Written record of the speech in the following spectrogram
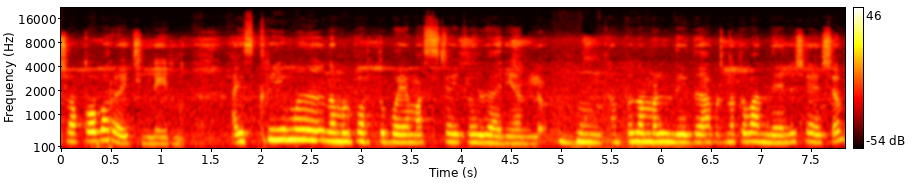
ചോക്കോബാർ കഴിച്ചിട്ടുണ്ടായിരുന്നു ഐസ്ക്രീം നമ്മൾ പുറത്ത് പോയാൽ മസ്റ്റായിട്ടുള്ളൊരു കാര്യമാണല്ലോ. അപ്പോൾ നമ്മൾ എന്ത് ചെയ്ത്? അവിടെ നിന്നൊക്കെ വന്നതിന് ശേഷം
